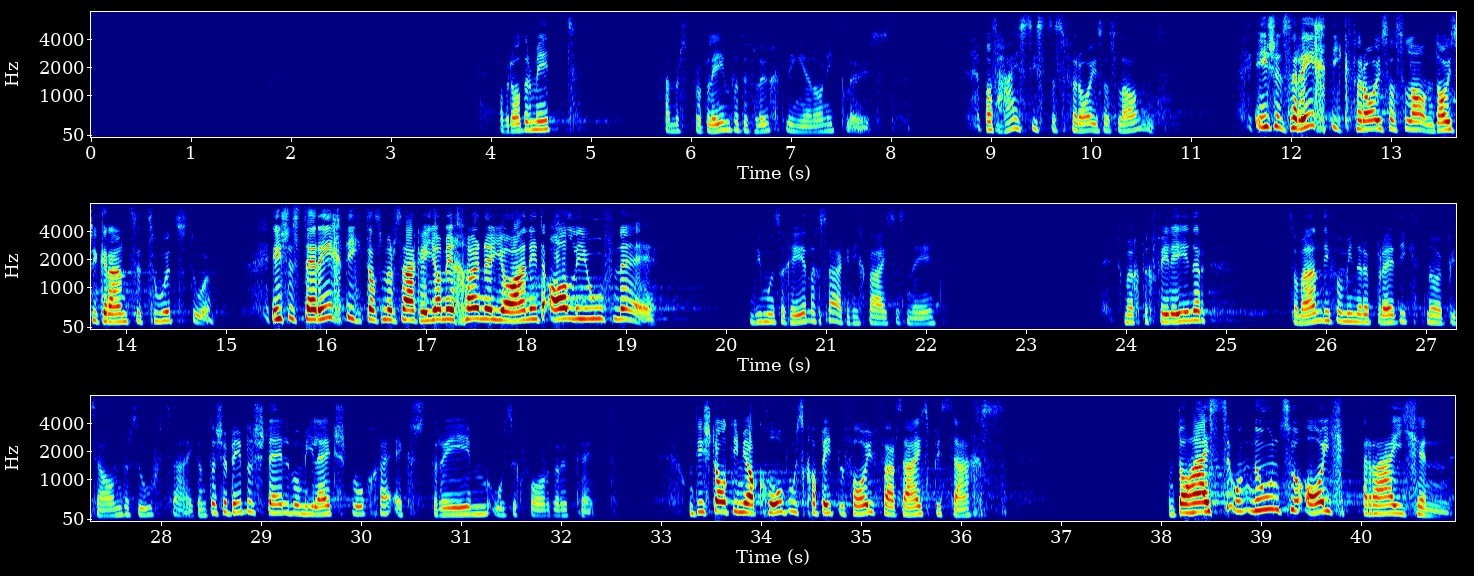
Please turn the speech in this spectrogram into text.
Aber auch damit haben wir das Problem der Flüchtlinge ja noch nicht gelöst. Was heißt es das für uns als Land? Ist es richtig für uns als Land, unsere Grenzen zuzutun? Ist es denn richtig, dass wir sagen, ja, wir können ja auch nicht alle aufnehmen? Und ich muss euch ehrlich sagen, ich weiß es nicht. Ich möchte euch viel eher zum Ende von meiner Predigt noch etwas anderes aufzeigen. Und das ist eine Bibelstelle, die mich letzte Woche extrem herausgefordert hat. Und die steht im Jakobus Kapitel 5, Vers 1 bis 6. Und da heißt es, und nun zu euch Reichen,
